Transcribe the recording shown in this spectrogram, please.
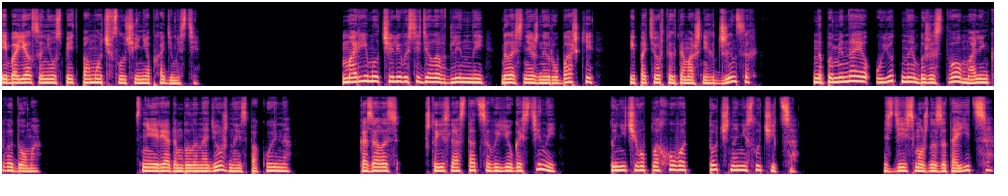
И боялся не успеть помочь в случае необходимости. Мария молчаливо сидела в длинной белоснежной рубашке и потертых домашних джинсах, напоминая уютное божество маленького дома. С ней рядом было надежно и спокойно. Казалось, что если остаться в ее гостиной, то ничего плохого точно не случится. Здесь можно затаиться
